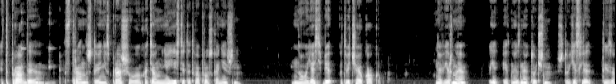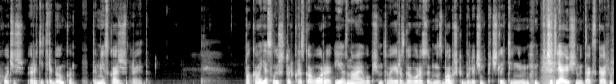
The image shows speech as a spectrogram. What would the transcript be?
Это правда. Странно, что я не спрашиваю, хотя у меня есть этот вопрос, конечно. Но я себе отвечаю как? Наверное, я, я знаю точно, что если ты захочешь родить ребенка, ты мне скажешь про это. Пока я слышу только разговоры, и я знаю, в общем, твои разговоры, особенно с бабушкой, были очень впечатлительными, впечатляющими, так скажем,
